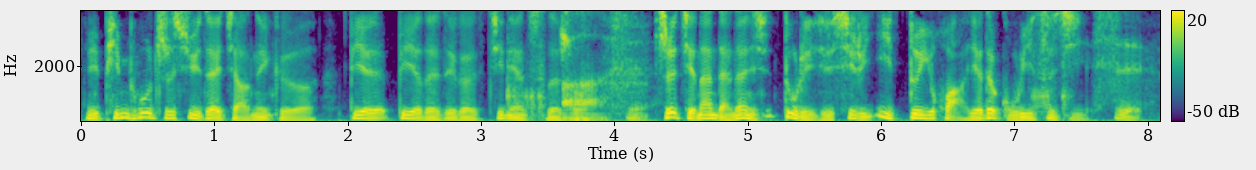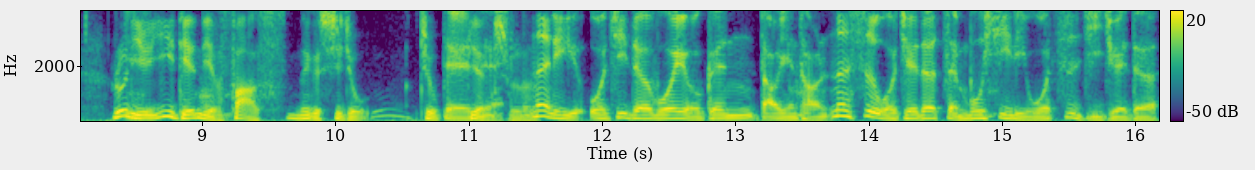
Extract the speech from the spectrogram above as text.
你平铺直叙在讲那个毕业毕业的这个纪念词的时候，是只是简单点，但你肚里心里一堆话，也在鼓励自己。是，如果你一点点 fast，那个戏就就变质了。那里我记得我有跟导演讨论，那是我觉得整部戏里我自己觉得。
